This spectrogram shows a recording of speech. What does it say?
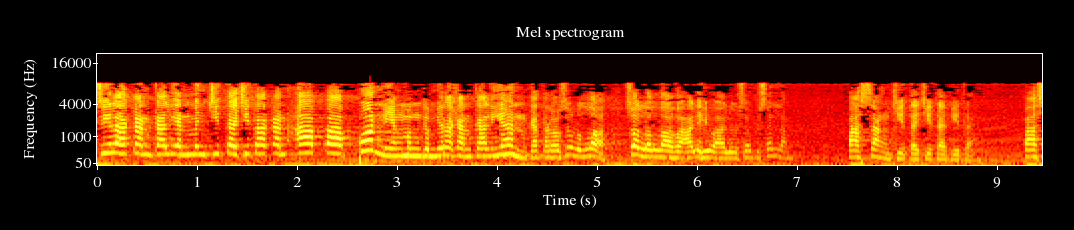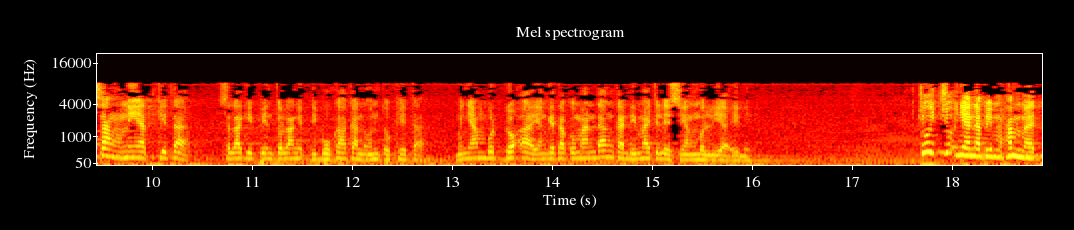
Silahkan kalian mencita-citakan apa pun yang menggembirakan kalian kata Rasulullah Sallallahu Alaihi Wasallam. Pasang cita-cita kita, pasang niat kita selagi pintu langit dibukakan untuk kita menyambut doa yang kita kumandangkan di majelis yang mulia ini. Cucunya Nabi Muhammad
